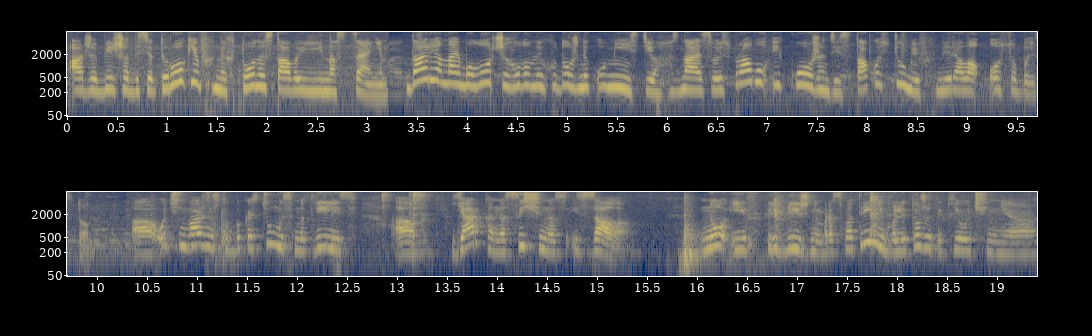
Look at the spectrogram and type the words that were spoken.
адже більше десяти років ніхто не ставив її на сцені. Дар'я наймолодший головний художник у місті. Знає свою справу і кожен зі ста костюмів міряла особисто. А, Очень важно, чтобы костюмы смотрелись а, ярко, насыщенно из зала. Но и в ближнем рассмотрении были тоже такие очень а,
